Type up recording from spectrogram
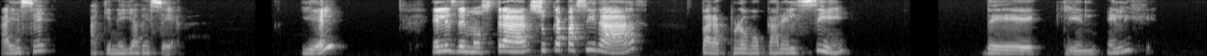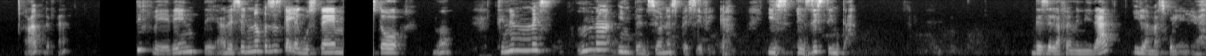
a ese a quien ella desea. ¿Y él? Él es demostrar su capacidad para provocar el sí de quien elige. Ah, ¿verdad? Diferente a decir, no, pues es que le gusté, me gustó. No, tienen una, intención específica y es, es distinta desde la feminidad y la masculinidad.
